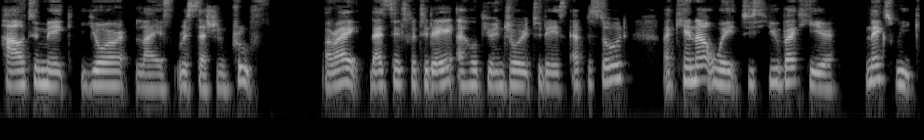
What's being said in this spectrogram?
how to make your life recession proof. All right. That's it for today. I hope you enjoyed today's episode. I cannot wait to see you back here next week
